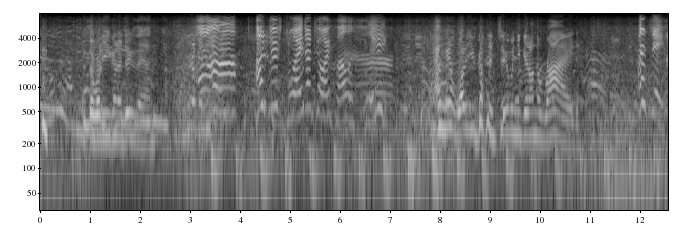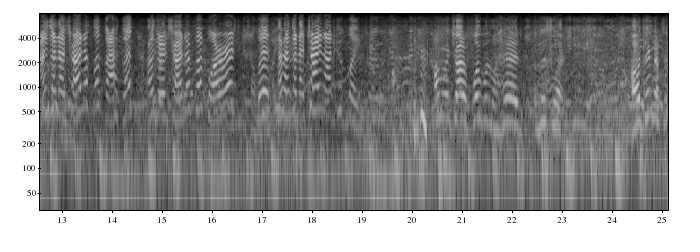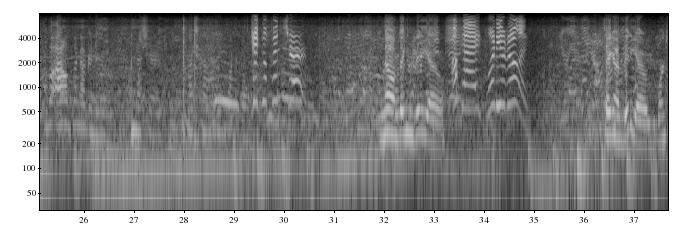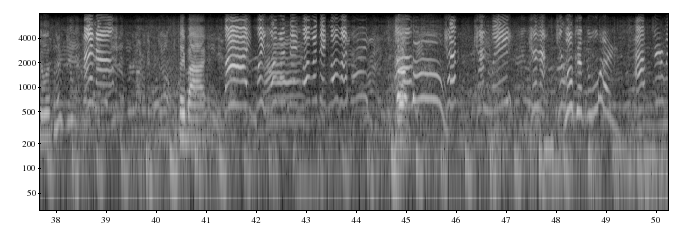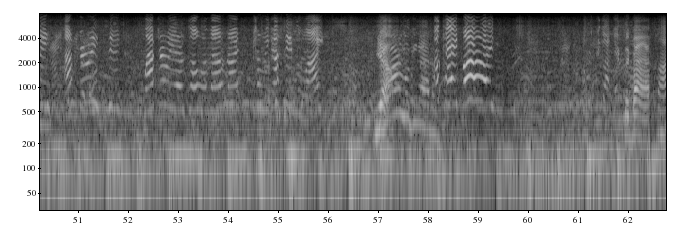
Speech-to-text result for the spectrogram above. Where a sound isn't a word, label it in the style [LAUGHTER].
[LAUGHS] So what are you gonna do then? Uh, I just wait until I fall asleep. I mean, what are you gonna do when you get on the ride? Let's see. I'm gonna try to flip backwards. I'm gonna try to flip forwards, and I'm gonna try not to blink. [LAUGHS] I'm gonna try to flip with my head this way. I think that's it, but I don't think I can do it. I'm not sure. No, I'm taking a video. Okay. What are you doing? Taking a video. Weren't you listening? I know. Say bye. Bye. Wait, one more thing. One more thing. One more thing. What? Um, Can can we? Can I? Can Look at the light. After we after we see after we go on that ride, can we just see the lights? Yeah. We are looking at them. Okay. Bye. Say bye. Bye.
